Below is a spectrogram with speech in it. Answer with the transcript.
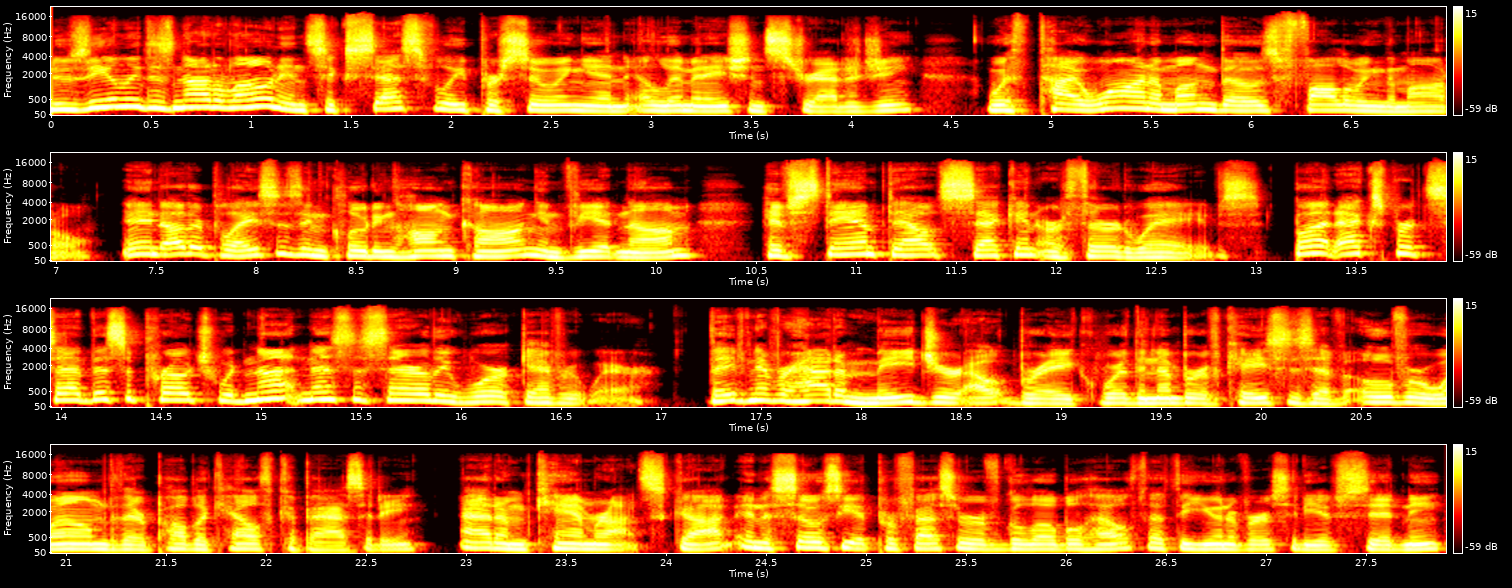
New Zealand is not alone in successfully pursuing an elimination strategy with Taiwan among those following the model. And other places, including Hong Kong and Vietnam, have stamped out second or third waves. But experts said this approach would not necessarily work everywhere. They've never had a major outbreak where the number of cases have overwhelmed their public health capacity. Adam Kamradt Scott, an associate professor of global health at the University of Sydney,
